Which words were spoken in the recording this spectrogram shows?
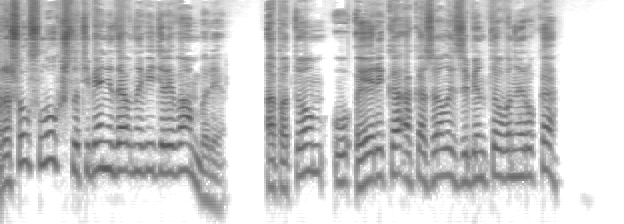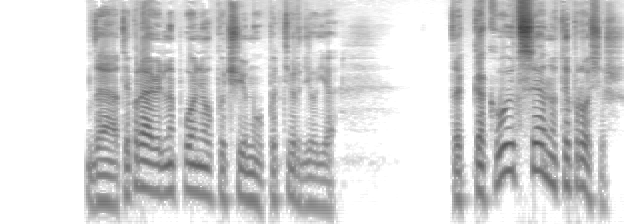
«Прошел слух, что тебя недавно видели в Амбаре, а потом у Эрика оказалась забинтованная рука». «Да, ты правильно понял, почему», — подтвердил я. «Так какую цену ты просишь?»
